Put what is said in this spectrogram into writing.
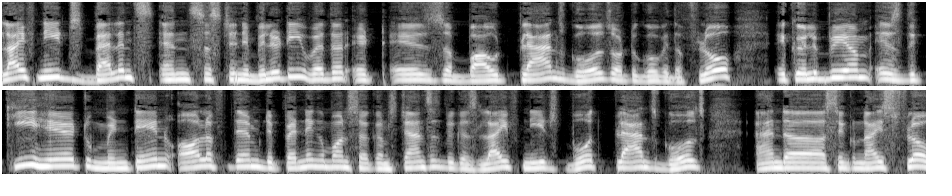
life needs balance and sustainability whether it is about plans goals और to go with the flow equilibrium is the key here to maintain all of them depending upon circumstances because life needs both plans goals and a synchronized flow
